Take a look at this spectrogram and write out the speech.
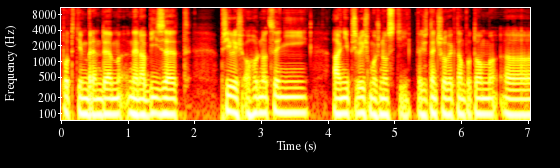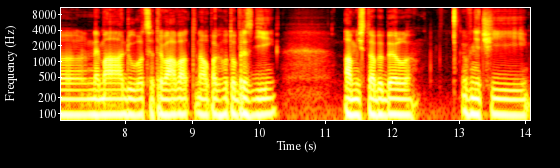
pod tím brandem nenabízet příliš ohodnocení ani příliš možností. Takže ten člověk tam potom uh, nemá důvod se trvávat, naopak ho to brzdí a místo, aby byl v něčí,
